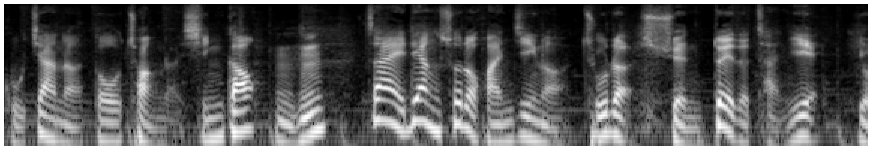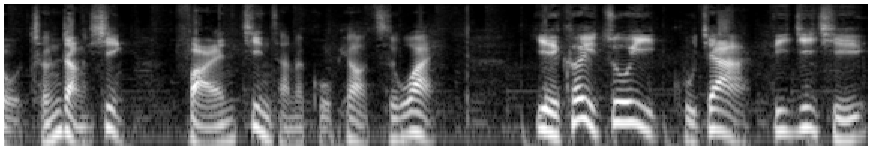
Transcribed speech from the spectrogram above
股价呢都创了新高。嗯哼，在量缩的环境呢，除了选对的产业有成长性、法人进场的股票之外，也可以注意股价低基期、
